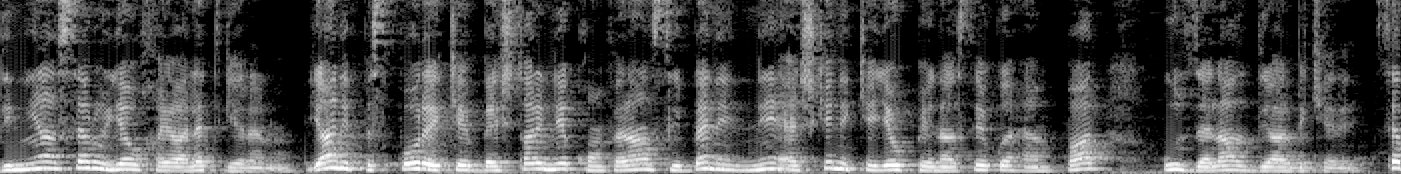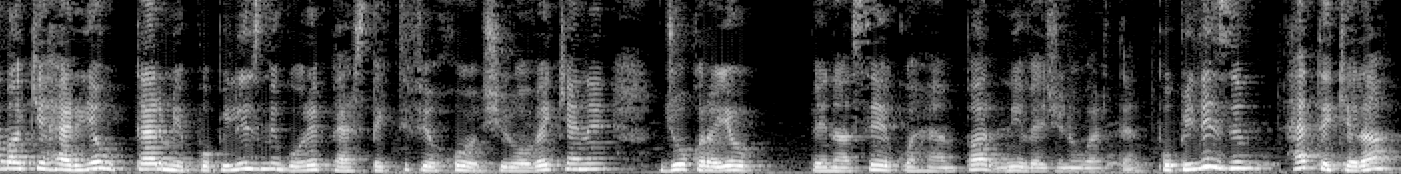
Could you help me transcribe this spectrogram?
Dinya ser û yew xeyalet gereno. Yani pisporeke beşdarê nê konferansî benê nê eşkeneke yew pênaseyê ku hempar û zelal diyar bikere. Sebakî pênaseyê ku hempar nê vejîno werte. Popülizm hetekera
